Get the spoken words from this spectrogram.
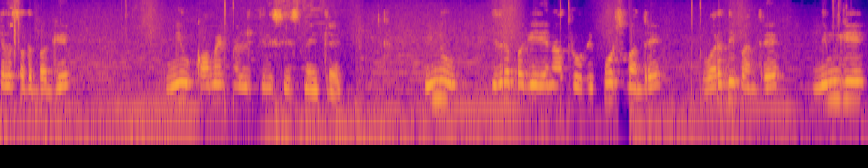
ಕೆಲಸದ ಬಗ್ಗೆ ನೀವು ಕಾಮೆಂಟ್ನಲ್ಲಿ ತಿಳಿಸಿ ಸ್ನೇಹಿತರೆ. ಇನ್ನು ಇದರ ಬಗ್ಗೆ ಏನಾದರೂ ರಿಪೋರ್ಟ್ಸ್ ಬಂದರೆ, ವರದಿ ಬಂದರೆ, ನಿಮಗೆ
